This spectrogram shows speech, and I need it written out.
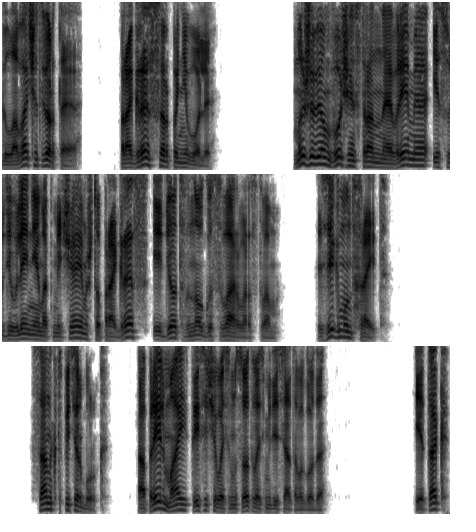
Глава четвертая. Прогрессор по неволе. Мы живем в очень странное время и с удивлением отмечаем, что прогресс идет в ногу с варварством. Зигмунд Фрейд. Санкт-Петербург. Апрель-май 1880 года. Итак,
